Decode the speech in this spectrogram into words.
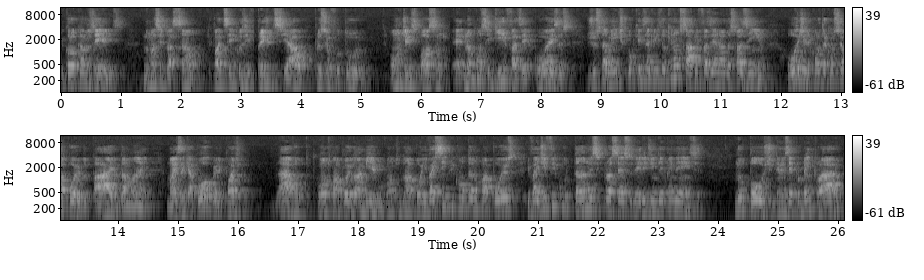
E colocamos eles numa situação pode ser, inclusive, prejudicial para o seu futuro, onde eles possam é, não conseguir fazer coisas justamente porque eles acreditam que não sabem fazer nada sozinho. Hoje ele conta com o seu apoio, do pai ou da mãe, mas daqui a pouco ele pode ah, vou, conto com o apoio do amigo, conto com o apoio, e vai sempre contando com apoios e vai dificultando esse processo dele de independência. No post tem um exemplo bem claro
